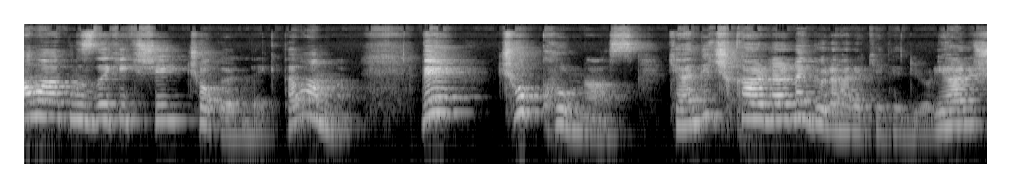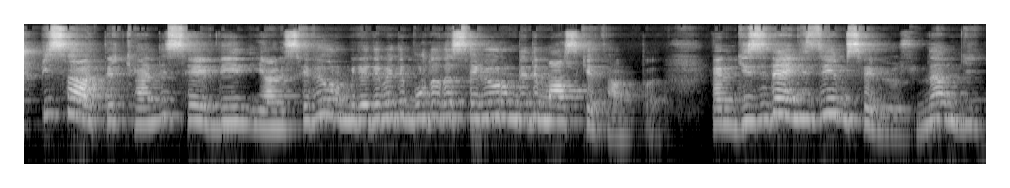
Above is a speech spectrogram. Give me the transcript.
Ama aklınızdaki kişi çok öndeki tamam mı? Ve çok kurnaz. Kendi çıkarlarına göre hareket ediyor. Yani şu bir saattir kendi sevdiğin yani seviyorum bile demedi burada da seviyorum dedi maske taktı. Yani gizliden gizliye mi seviyorsun? Yani,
